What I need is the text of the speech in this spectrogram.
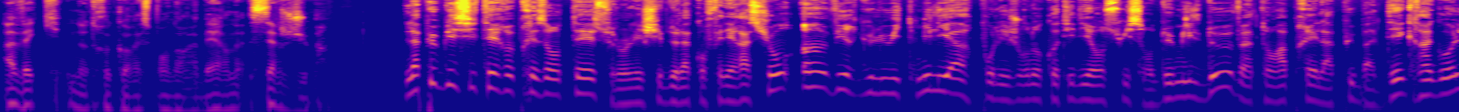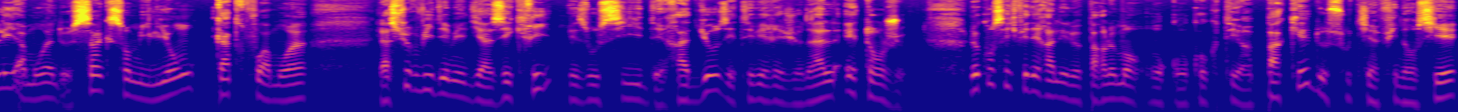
avec notre correspondant à Berne, Serge Jubin. La publicité représentait, selon les chiffres de la Confédération, 1,8 milliard pour les journaux quotidiens en Suisse en 2002. 20 ans après, la pub a dégringolé à moins de 500 millions, quatre fois moins. La survie des médias écrits, mais aussi des radios et TV régionales, est en jeu. Le Conseil fédéral et le Parlement ont concocté un paquet de soutien financier.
